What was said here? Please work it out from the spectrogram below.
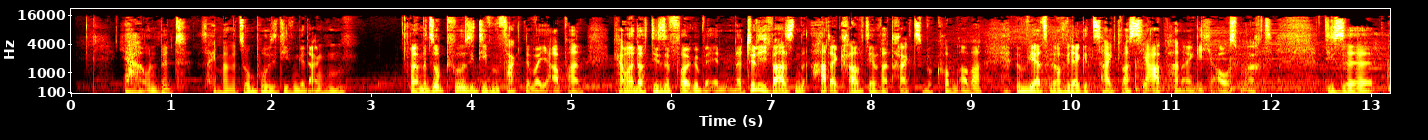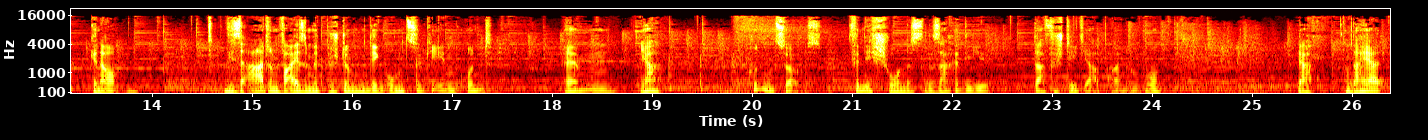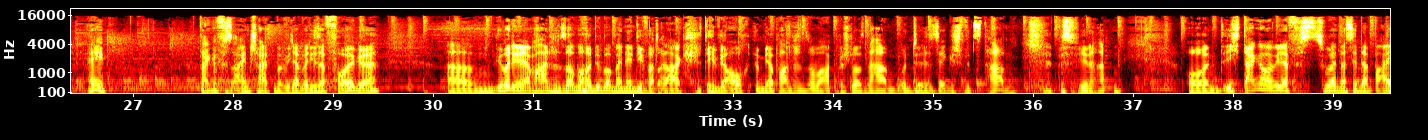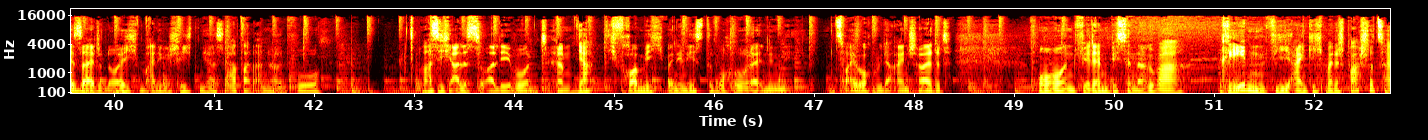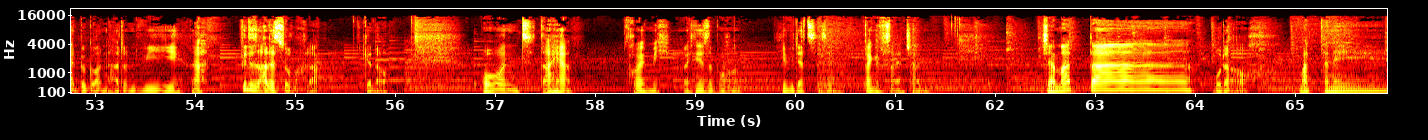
Ja, und mit, sag ich mal, mit so einem positiven Gedanken weil mit so positiven Fakten über Japan kann man doch diese Folge beenden. Natürlich war es ein harter Krampf, den Vertrag zu bekommen, aber irgendwie hat es mir auch wieder gezeigt, was Japan eigentlich ausmacht. Diese, genau, diese Art und Weise, mit bestimmten Dingen umzugehen und ähm, ja, Kundenservice. Finde ich schon, ist eine Sache, die dafür steht Japan irgendwo. Ja, und daher, hey, danke fürs Einschalten mal wieder bei dieser Folge ähm, über den japanischen Sommer und über meinen Handyvertrag, den wir auch im japanischen Sommer abgeschlossen haben und äh, sehr geschwitzt haben, bis wir ihn hatten. Und ich danke mal wieder fürs Zuhören, dass ihr dabei seid und euch meine Geschichten hier aus Japan anhört, wo was ich alles so erlebe. Und ähm, ja, ich freue mich, wenn ihr nächste Woche oder in, den, in zwei Wochen wieder einschaltet und wir dann ein bisschen darüber reden, wie eigentlich meine Sprachschulzeit begonnen hat und wie, ja, wie das alles so war da. Genau. Und daher freue ich mich, euch nächste Woche hier wiederzusehen. Danke fürs Einschalten. Jamata oder auch Matane.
